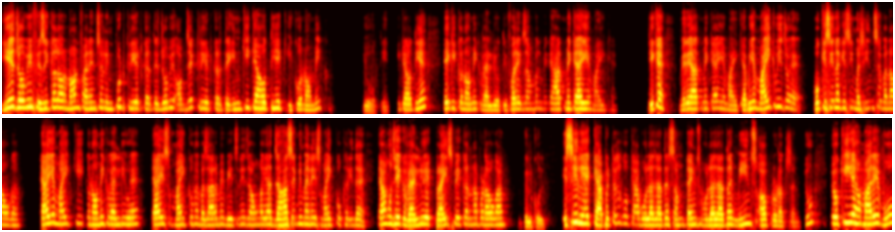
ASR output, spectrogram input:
ये जो भी फ़िज़िकल और नॉन फाइनेंशियल इनपुट क्रिएट करते हैं, जो भी ऑब्जेक्ट क्रिएट करते हैं, इनकी क्या होती है? इकोनॉमिक वैल्यू होती है। क्या होती है? एक इकोनॉमिक वैल्यू होती है। फॉर एग्ज़ाम्पल मेरे हाथ में क्या है? ये माइक है। ठीक है? मेरे हाथ में क्या है? ये माइक है। अब ये माइक भी जो है, वो किसी ना किसी मशीन से बना होगा। क्या ये माइक की इकोनॉमिक वैल्यू है? क्या इस माइक को मैं बाज़ार में बेचने जाऊँगा? या जहाँ से भी मैंने इस माइक को खरीदा है, क्या मुझे एक वैल्यू एक प्राइस पे करना पड़ा होगा? बिल्कुल। इसीलिए कैपिटल को क्या बोला जाता है? समटाइम्स बोला जाता है मींस ऑफ़ प्रोडक्शन क्यों? क्योंकि ये हमारे वो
